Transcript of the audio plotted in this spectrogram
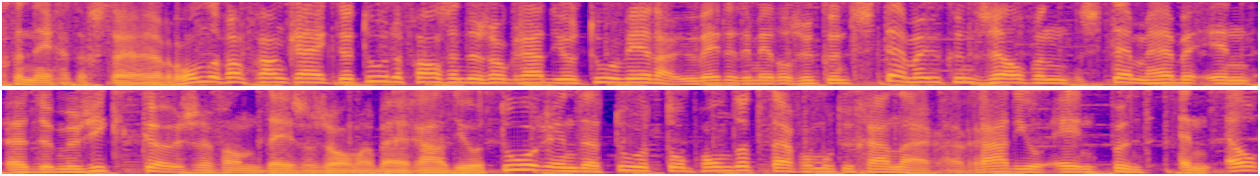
98ste ronde van Frankrijk. De Tour de France en dus ook Radio Tour weer. Nou, u weet het inmiddels. U kunt stemmen. U kunt zelf een stem hebben in eh, de muziekkeuze van deze zomer bij Radio Tour. In de Tour Top 100. Daarvoor moet u gaan naar radio1.nl.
